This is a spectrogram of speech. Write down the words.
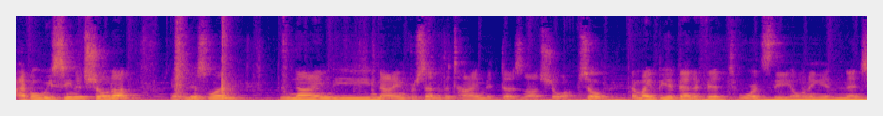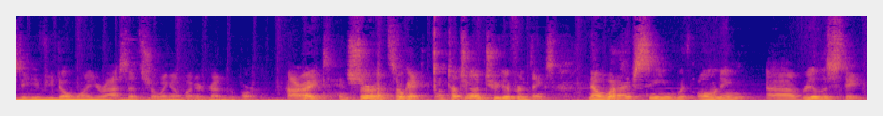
I've always seen it shown up. In this one, 99% of the time it does not show up. So it might be a benefit towards the owning it an entity if you don't want your assets showing up on your credit report. All right, insurance. Okay, I'm touching on two different things. Now, what I've seen with owning uh, real estate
